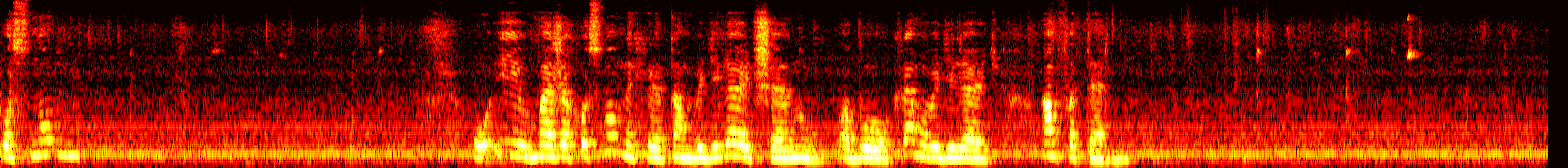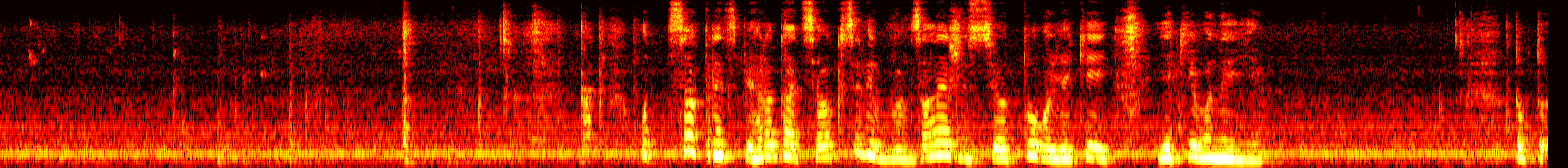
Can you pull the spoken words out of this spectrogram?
основні. І в межах основних е, там виділяють ще, ну, або окремо виділяють амфотерні. Так, от це, в принципі, градація оксидів в залежності від того, який, які вони є. Тобто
